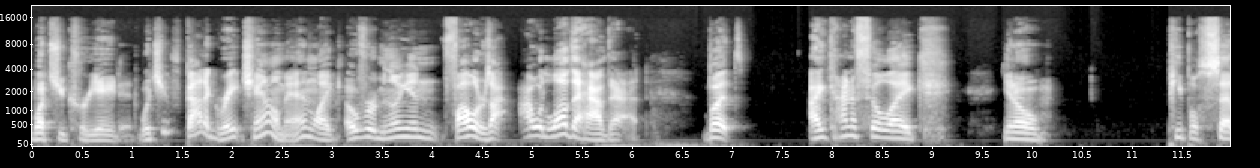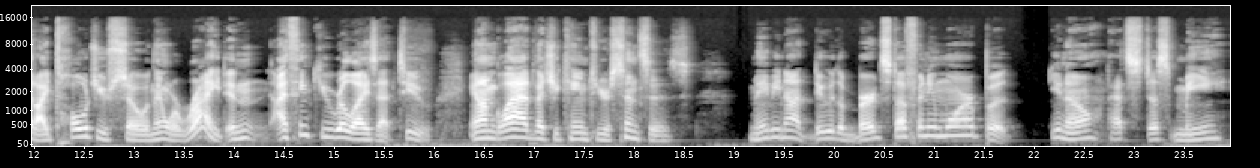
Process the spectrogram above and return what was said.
what you created, which you've got a great channel, man. Like over a million followers. I, I would love to have that. But I kind of feel like, you know, people said, I told you so, and they were right. And I think you realize that too. And I'm glad that you came to your senses. Maybe not do the bird stuff anymore, but, you know, that's just me.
